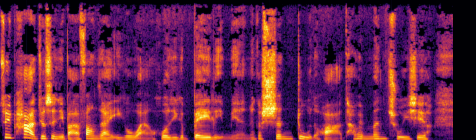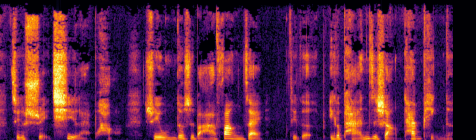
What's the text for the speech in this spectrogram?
最怕就是你把它放在一个碗或者一个杯里面，那个深度的话，它会闷出一些这个水汽来，不好。所以我们都是把它放在这个一个盘子上摊平的，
